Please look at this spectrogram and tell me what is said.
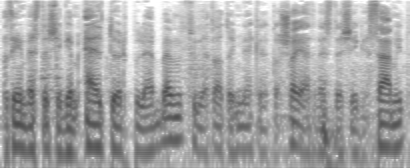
az én veszteségem eltörpül ebben, függetlenül, hogy mindenkinek a saját vesztesége számít.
